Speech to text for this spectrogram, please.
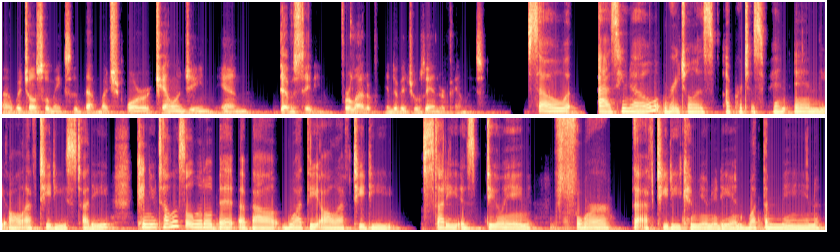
uh, which also makes it that much more challenging and devastating for a lot of individuals and their families. So, as you know, Rachel is a participant in the All FTD study. Can you tell us a little bit about what the All FTD study is doing for the FTD community and what the main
